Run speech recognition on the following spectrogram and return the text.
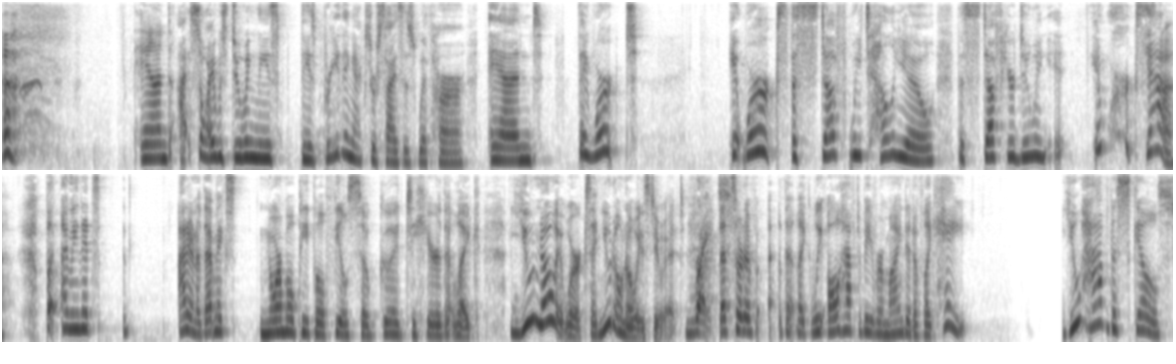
and I, so I was doing these these breathing exercises with her, and they worked it works. The stuff we tell you, the stuff you're doing, it it works. Yeah. But I mean it's I don't know, that makes normal people feel so good to hear that like you know it works and you don't always do it. Right. That's sort of that like we all have to be reminded of like hey, you have the skills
